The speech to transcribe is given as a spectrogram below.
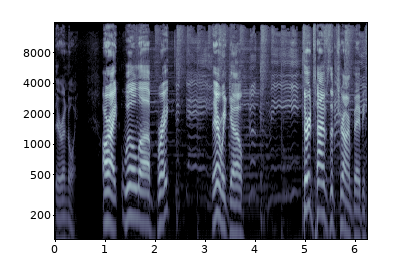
they're annoying. All right, we'll uh, break. There we go. Third time's the charm, baby.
